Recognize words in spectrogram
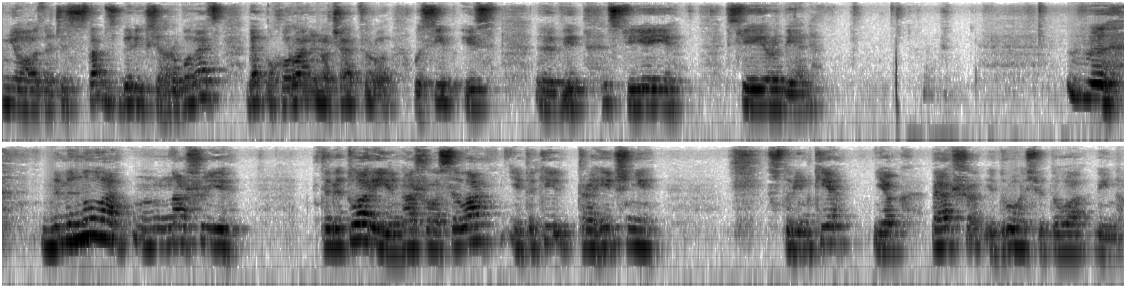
в нього. Значить, там зберігся гробовець, де похоронено четверо осіб із е, від з цієї, з цієї родини. Не минула нашої території, нашого села і такі трагічні сторінки, як Перша і Друга світова війна.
